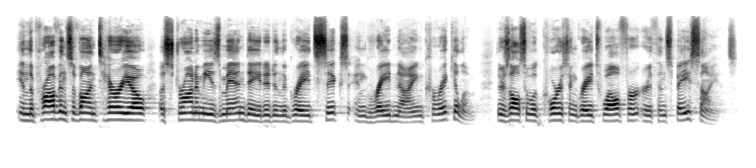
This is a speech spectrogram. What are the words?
In the province of Ontario, astronomy is mandated in the grade 6 and grade 9 curriculum. There's also a course in grade 12 for earth and space science.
